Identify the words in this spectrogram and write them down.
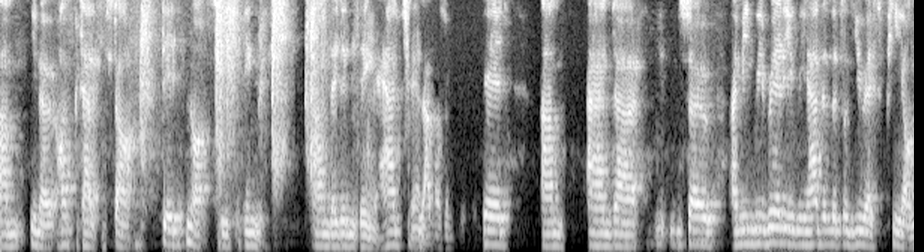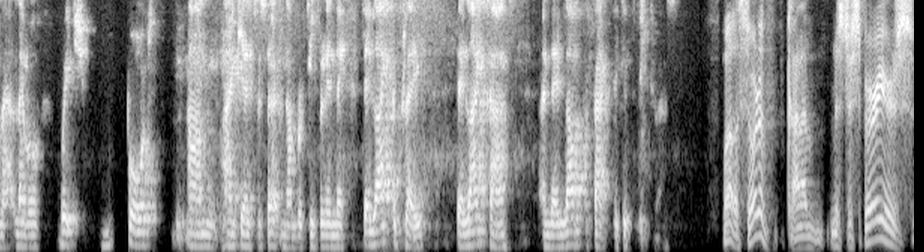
um, you know, hospitality staff did not speak English. Um, they didn't think they had to. That wasn't what they did. Um, and uh, so, I mean, we really we had a little USP on that level, which brought, um, I guess, a certain number of people in there. They liked the place, they liked us, and they loved the fact they could speak to us. Well, it's sort of kind of Mr. Spurrier's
